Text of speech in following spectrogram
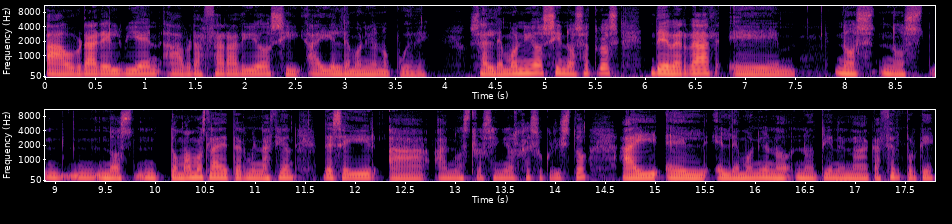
a obrar el bien, a abrazar a Dios y ahí el demonio no puede. O sea, el demonio, si nosotros de verdad eh, nos, nos, nos, tomamos la determinación de seguir a, a nuestro Señor Jesucristo, ahí el, el, demonio no, no tiene nada que hacer, porque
